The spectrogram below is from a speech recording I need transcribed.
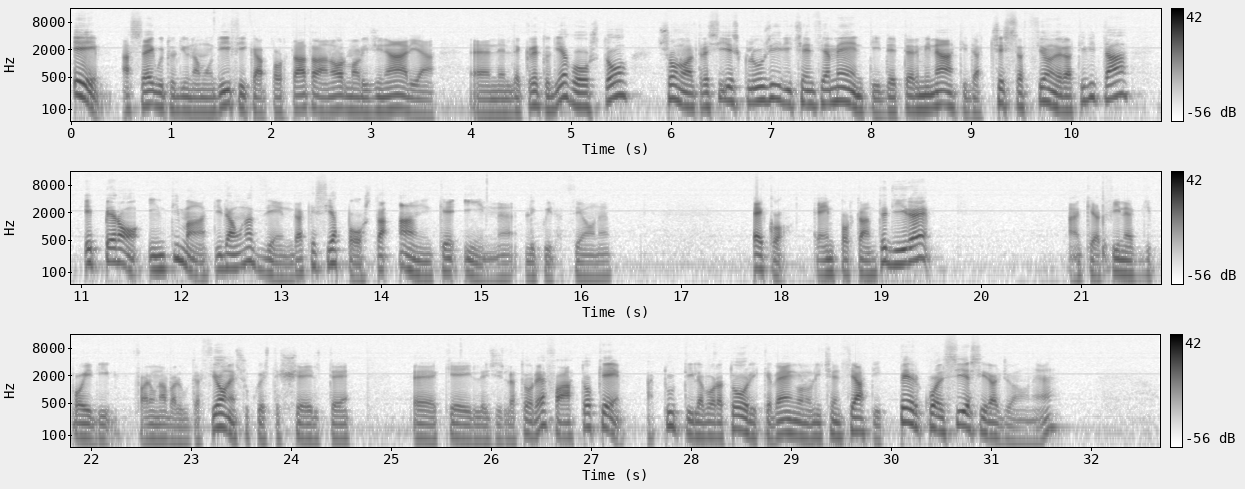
e a seguito di una modifica apportata alla norma originaria eh, nel decreto di agosto sono altresì esclusi i licenziamenti determinati da cessazione dell'attività e però intimati da un'azienda che sia posta anche in liquidazione. Ecco, è importante dire, anche al fine di poi di fare una valutazione su queste scelte eh, che il legislatore ha fatto, che a tutti i lavoratori che vengono licenziati per qualsiasi ragione eh,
